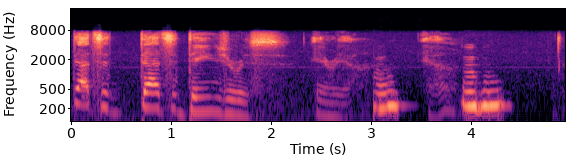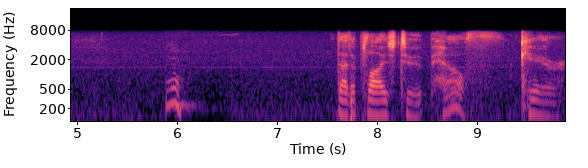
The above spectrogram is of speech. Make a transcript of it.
that's a that's a dangerous area. Mhm. Yeah. Mhm. that applies to health care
